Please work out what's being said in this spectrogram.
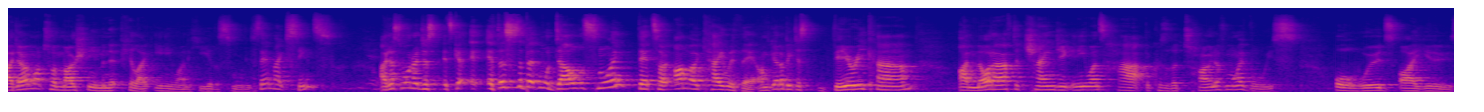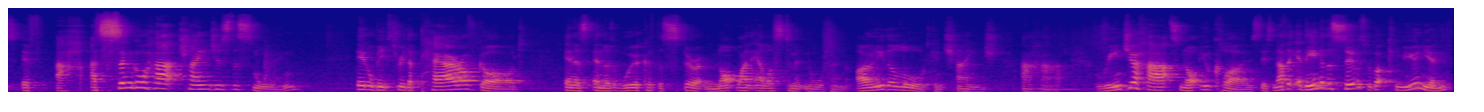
I don't want to emotionally manipulate anyone here this morning. Does that make sense? I just want to just, if this is a bit more dull this morning, that's I'm okay with that. I'm going to be just very calm. I'm not after changing anyone's heart because of the tone of my voice or words I use. If a, a single heart changes this morning, it'll be through the power of God and, and the work of the Spirit, not one Alistair McNaughton. Only the Lord can change a heart. Rend your hearts, not your clothes. There's nothing, at the end of the service, we've got communion.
